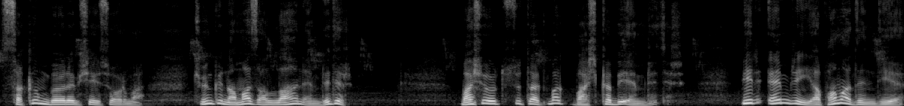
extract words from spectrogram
Sakın böyle bir şey sorma. Çünkü namaz Allah'ın emridir. Başörtüsü takmak başka bir emridir. Bir emri yapamadın diye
